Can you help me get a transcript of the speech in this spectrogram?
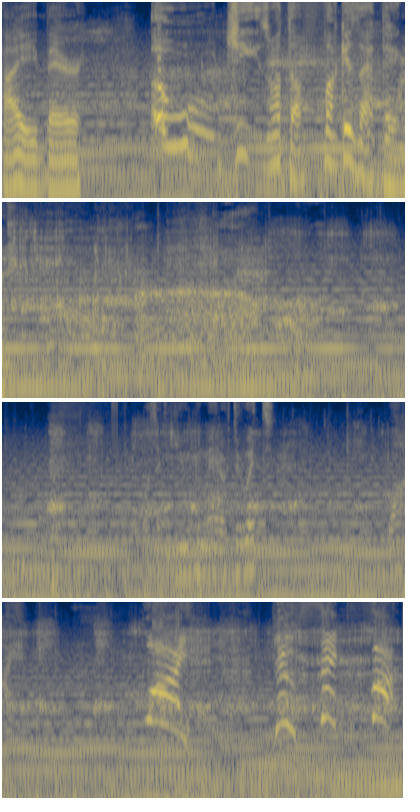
Hi there. Oh, jeez, what the fuck is that thing? Was it you who made her do it? Why? You sick fuck!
